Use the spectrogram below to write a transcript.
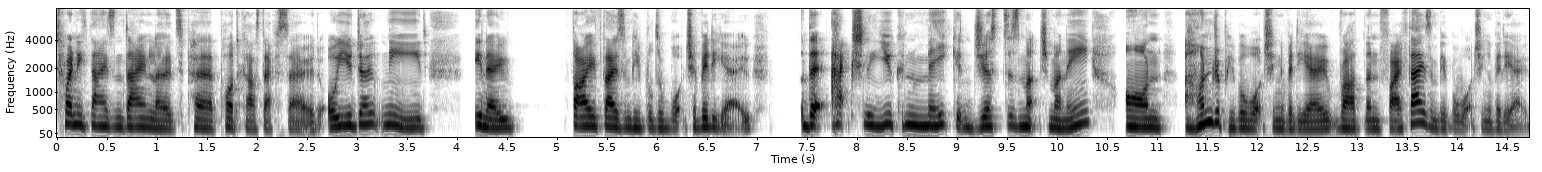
20,000 downloads per podcast episode or you don't need, you know, 5,000 people to watch a video that actually you can make just as much money on 100 people watching a video rather than 5,000 people watching a video.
